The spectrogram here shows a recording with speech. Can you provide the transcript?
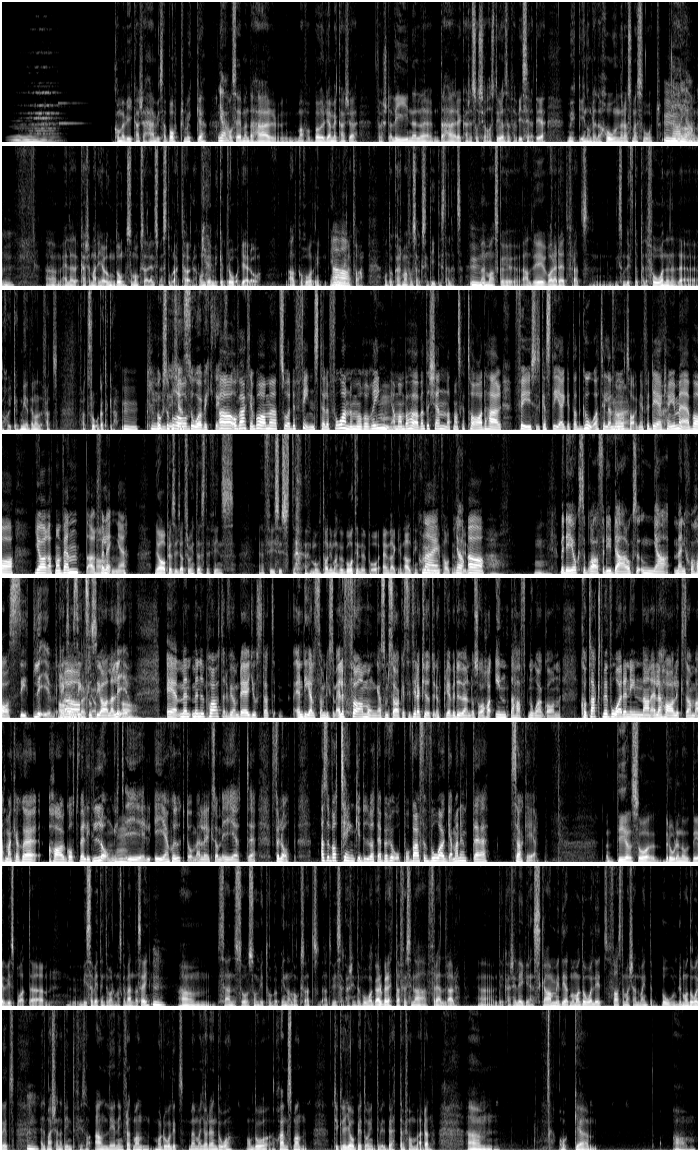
Kommer vi kanske hänvisa bort mycket Ja. och säga men det här, man får börja med kanske första linjen eller det här är kanske Socialstyrelsen för vi ser att det är mycket inom relationerna som är svårt. Ja, ja. Um, Mm. um, eller kanske Maria Ungdom som också är en, liksom en stor aktör om det är mycket droger och alkohol in, involverat. Va? Och då kanske man får söka sig dit istället. Mm. Men man ska ju aldrig vara rädd för att mm, liksom, lyfta upp telefonen eller skicka ett meddelande för att, för att fråga tycker jag. Mm. Mm, Också det bra- känns så viktigt. Ja och verkligen bra med att så det finns telefonnummer att ringa, Mm. man behöver inte känna att man ska ta det här fysiska steget att gå till en Nej. mottagning för det kan ju med vara, göra att man väntar för Ja. länge. Ja precis, jag tror inte ens det finns en fysisk mottagning man kan gå till nu på en väg in. Allting sker Nej. digitalt nu Ja. Ja, Mm. Men det är också bra för det är där också unga människor har sitt liv, liksom Ja, sitt verkligen. sociala liv. Ja. Eh, men, men nu pratade vi om det just att en del som liksom, eller för många som söker sig till akuten upplever du ändå så, har inte haft någon kontakt med vården innan eller har liksom att man kanske har gått väldigt långt Mm. i, i en sjukdom eller liksom i ett eh, förlopp. Alltså vad tänker du att det beror på? Varför vågar man inte söka hjälp? Dels så beror det nog delvis på att eh, vissa vet inte vart man ska vända sig. Mm. Um, sen så som vi tog upp innan också att, att vissa kanske inte vågar berätta för sina föräldrar. Uh, det kanske ligger en skam i det att man mår dåligt fast man känner att man inte borde må dåligt. Mm. Eller man känner att det inte finns någon anledning för att man mår dåligt men man gör det ändå. Och då skäms man, tycker det är jobbigt och inte vill berätta det för omvärlden. Um, och um, ja.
